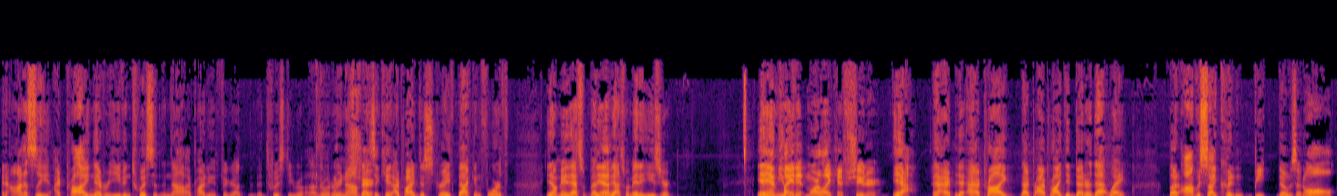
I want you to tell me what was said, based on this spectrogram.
and honestly, I probably never even twisted the knob. I probably didn't figure out the, the twisty uh, rotary knob Sure. as a kid. I probably just straight back and forth. You know, maybe that's maybe Yeah. that's what made it easier. Yeah, Damn you you. played it more like a shooter. Yeah, and I, I probably I, I probably did better that way, but obviously I couldn't beat those at all.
